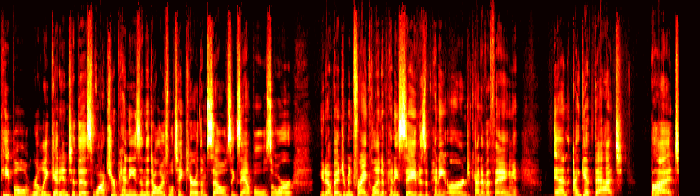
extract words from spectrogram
people really get into this watch your pennies and the dollars will take care of themselves examples or you know Benjamin Franklin a penny saved is a penny earned kind of a thing. And I get that, but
